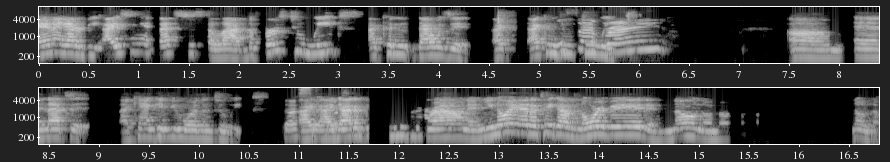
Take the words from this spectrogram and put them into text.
and I gotta be icing it. That's just a lot. The first two weeks, I couldn't. That was it. I I can do two up, weeks, um, and that's it. I can't give you more than two weeks. That's it. I, I gotta be moving around, and you know I gotta take out Norbit, and no, no, no, no, no, no.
